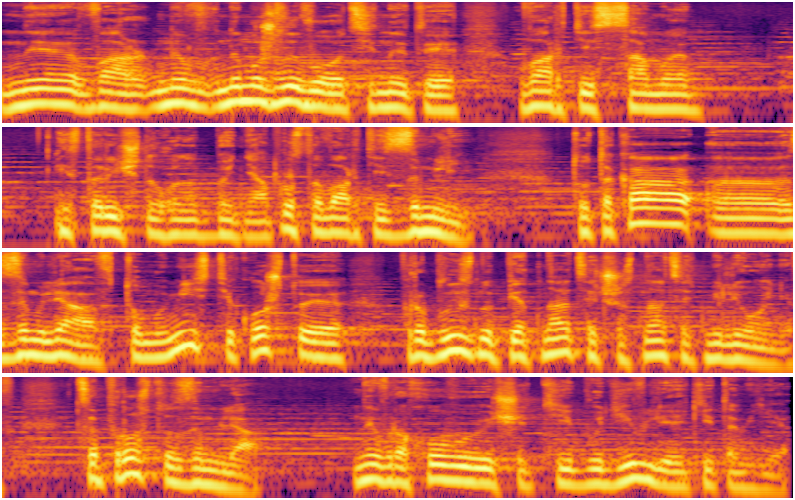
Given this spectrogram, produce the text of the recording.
не вар... не... неможливо оцінити вартість саме історичного надбання, а просто вартість землі. То така е, земля в тому місті коштує приблизно 15-16 мільйонів. Це просто земля, не враховуючи ті будівлі, які там є.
